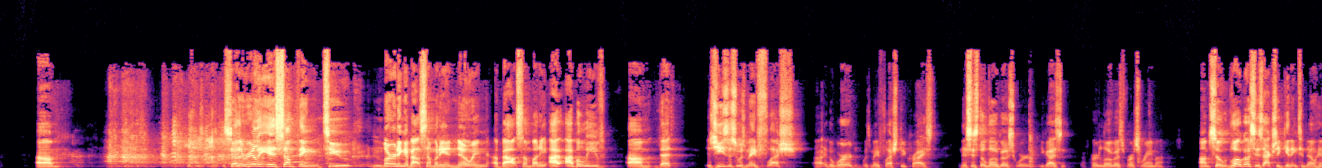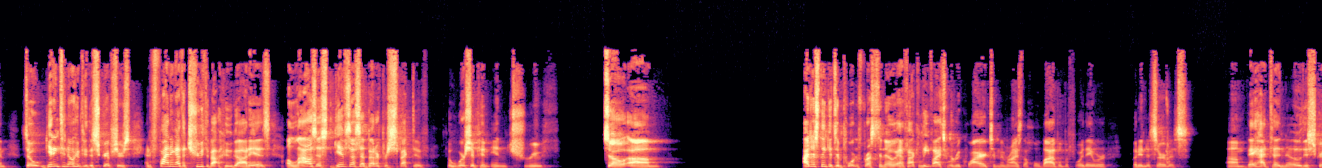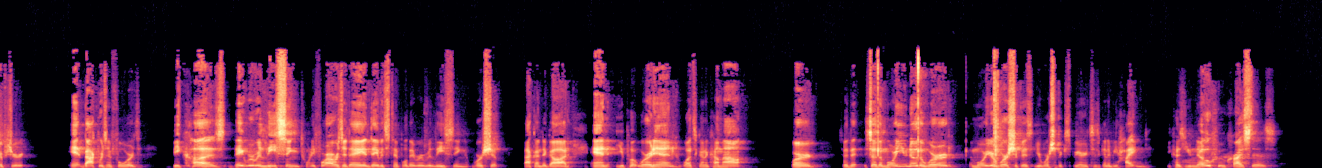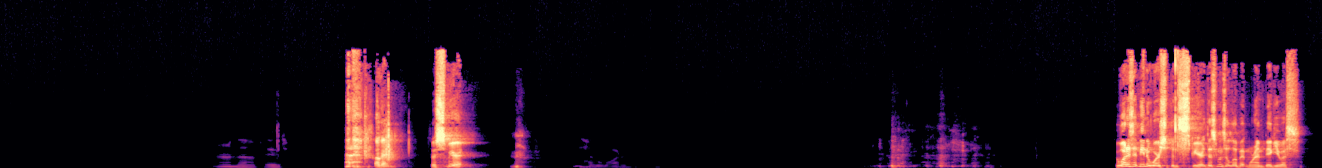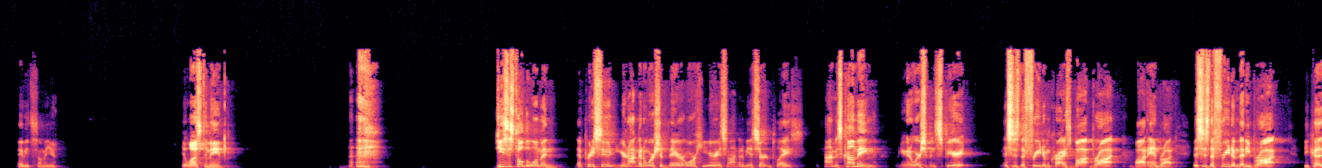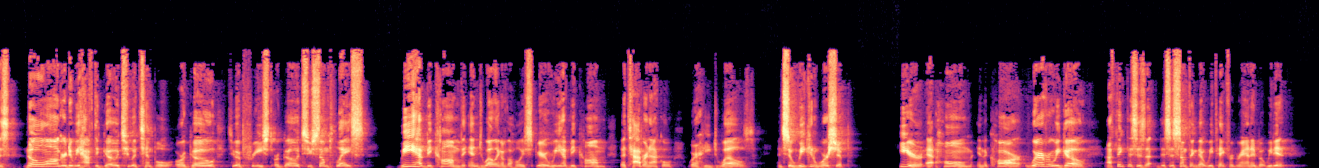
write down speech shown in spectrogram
So there really is something to learning about somebody and knowing about somebody. I, I believe um, that Jesus was made flesh. Uh, the Word was made flesh through Christ. And this is the Logos word. You guys have heard Logos versus Rhema. Um, so Logos is actually getting to know Him. So getting to know Him through the Scriptures and finding out the truth about who God is allows us, gives us a better perspective to worship Him in truth. So um, I just think it's important for us to know. In fact, Levites were required to memorize the whole Bible before they were put into service. Um, they had to know the Scripture backwards and forwards because they were releasing 24 hours a day in David's temple, they were releasing worship back unto God. And you put word in, what's going to come out? Word. So, the, so the more you know the word, the more your worship is your worship experience is going to be heightened because you know who Christ is. Okay, so spirit. What does it mean to worship in spirit? This one's a little bit more ambiguous, maybe to some of you. It was to me. Jesus told the woman that pretty soon you're not going to worship there or here. It's not going to be a certain place. The time is coming when you're going to worship in spirit. This is the freedom Christ bought, brought, bought and brought. This is the freedom that he brought because no longer do we have to go to a temple or go to a priest or go to some place. We have become the indwelling of the Holy Spirit. We have become the tabernacle where he dwells. And so we can worship here, at home, in the car, wherever we go. And I think this is, a, this is something that we take for granted, but we didn't.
